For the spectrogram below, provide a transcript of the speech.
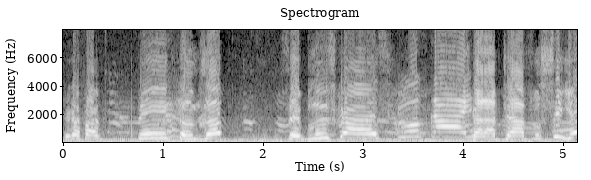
Big high five. Big thumbs up. Say blue skies. Blue sky. Skydive Taft. We'll see ya.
